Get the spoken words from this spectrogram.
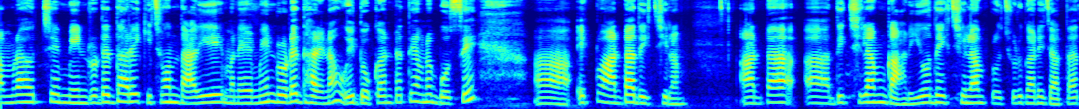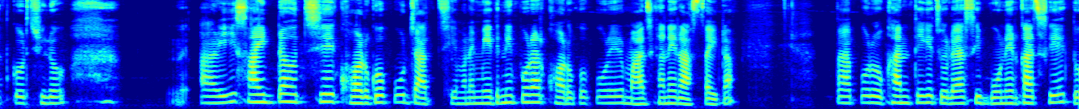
আমরা হচ্ছে মেন রোডের ধারে কিছুক্ষণ দাঁড়িয়ে মানে মেন রোডের ধারে না, ওই দোকানটাতে আমরা বসে একটু আড্ডা দিচ্ছিলাম। আড্ডা দিচ্ছিলাম, গাড়িও দেখছিলাম, প্রচুর গাড়ি যাতায়াত করছিল। আর এই সাইডটা হচ্ছে খড়গপুর যাচ্ছে মানে মেদিনীপুর আর খড়গপুরের মাঝখানে রাস্তা এটা। তারপর ওখান থেকে চলে আসি বোনের কাছে, তো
